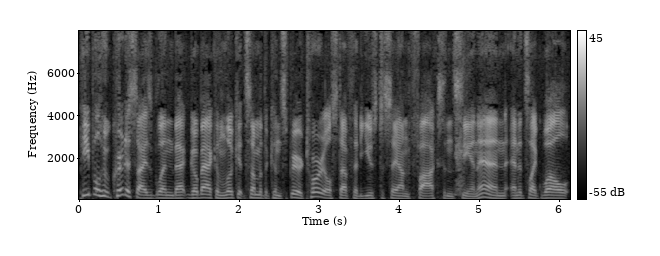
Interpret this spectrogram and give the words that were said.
people who criticize Glenn Beck go back and look at some of the conspiratorial stuff that he used to say on Fox and CNN, and it's like, well,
